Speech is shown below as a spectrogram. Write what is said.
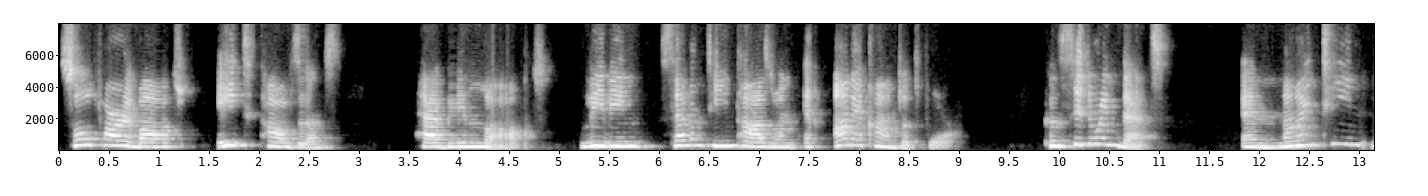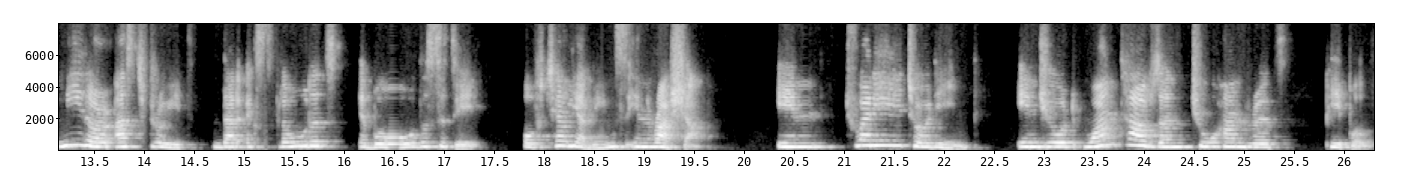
so far about 8,000 have been logged, leaving 17,000 unaccounted for. Considering that a 19 meter asteroid that exploded above the city of Chelyabinsk in Russia in 2013 injured 1,200 people.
